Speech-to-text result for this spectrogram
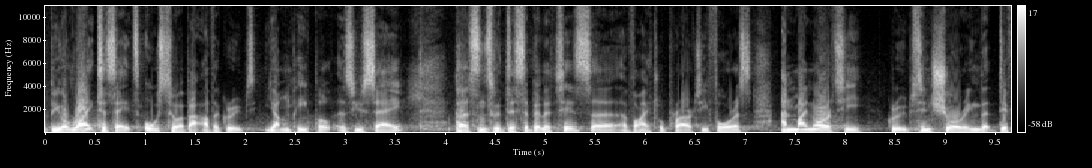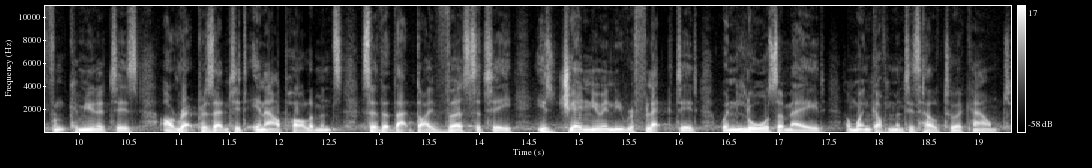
But you're right to say it's also about other groups, young people, as you say, persons with disabilities, uh, a vital priority for us, and minority groups, ensuring that different communities are represented in our parliaments so that that diversity is genuinely reflected when laws are made and when government is held to account.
